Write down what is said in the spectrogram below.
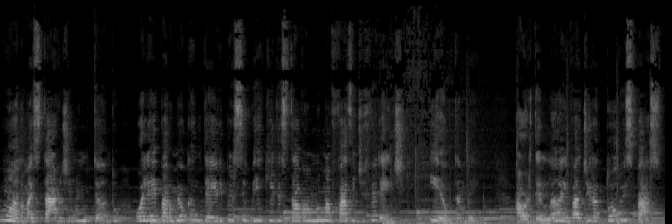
Um ano mais tarde, no entanto, olhei para o meu canteiro e percebi que ele estava numa fase diferente. E eu também. A hortelã invadira todo o espaço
